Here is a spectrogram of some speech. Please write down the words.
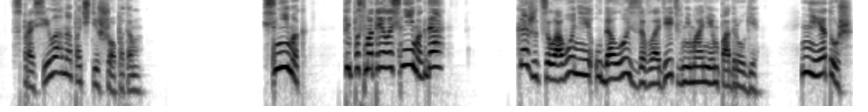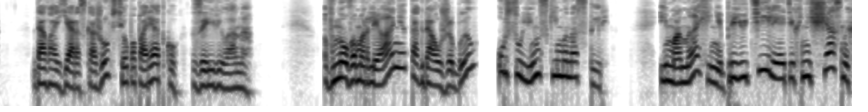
— спросила она почти шепотом. «Снимок! Ты посмотрела снимок, да?» Кажется, Лавонии удалось завладеть вниманием подруги. «Нет уж, давай я расскажу все по порядку», — заявила она. В Новом Орлеане тогда уже был Урсулинский монастырь. И монахини приютили этих несчастных,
